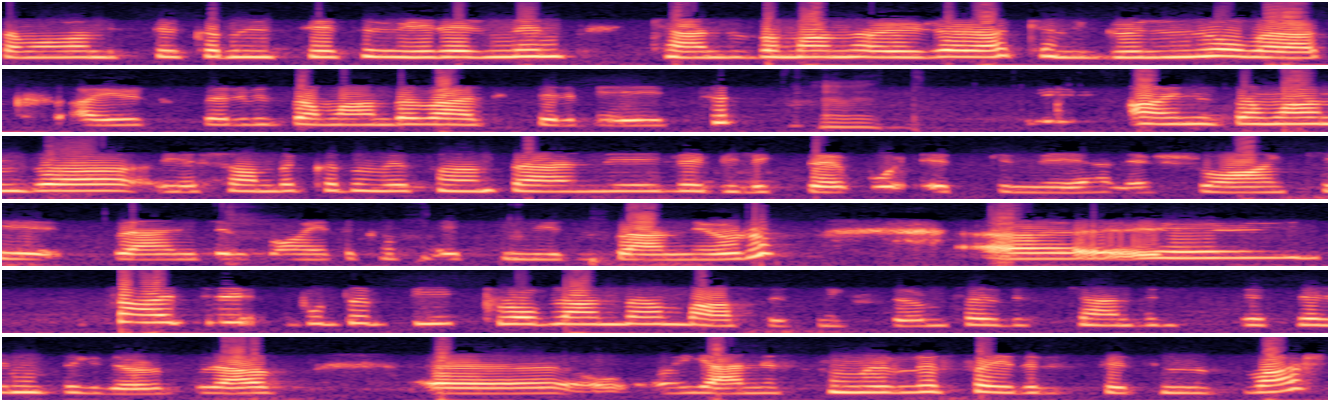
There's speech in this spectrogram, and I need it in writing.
Tamamen Bisiklet Kadın İnisiyatifi üyelerinin kendi zamanını ayırarak hani gönüllü olarak ayırdıkları bir zamanda verdikleri bir eğitim. Evet. Aynı zamanda Yaşamda Kadın ve Sanat Derneği ile birlikte bu etkinliği hani şu anki düzenleyeceğimiz 17 Kasım etkinliği düzenliyoruz. Ee, sadece burada bir problemden bahsetmek istiyorum. Tabii biz kendi bisikletlerimize gidiyoruz. Biraz e, yani sınırlı sayıda bisikletimiz var.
